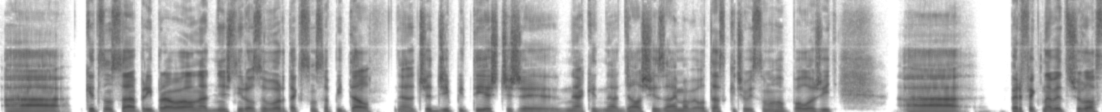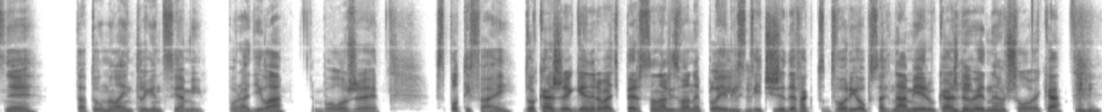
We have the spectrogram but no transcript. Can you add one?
A keď som sa pripravoval na dnešný rozhovor, tak som sa pýtal e, chat GPT ešte, že nejaké na ďalšie zaujímavé otázky, čo by som mohol položiť. A perfektná vec, čo vlastne táto umelá inteligencia mi poradila, bolo, že Spotify dokáže generovať personalizované playlisty, mm-hmm. čiže de facto tvorí obsah na mieru každého mm-hmm. jedného človeka, mm-hmm.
